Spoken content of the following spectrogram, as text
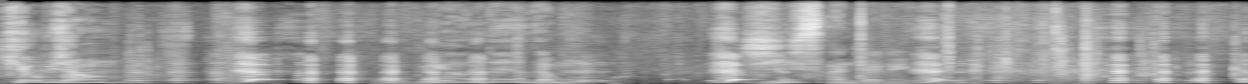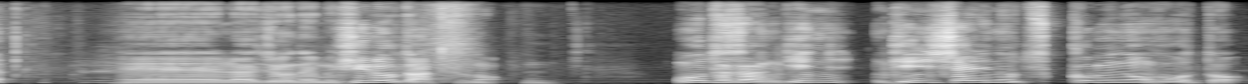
ケオビじゃん。オビワンだよでも。じいさんじゃねえか。えー、ラジオネーム広田つの、太田さん銀銀シャリのツッコミの方と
